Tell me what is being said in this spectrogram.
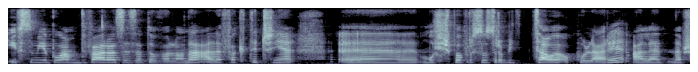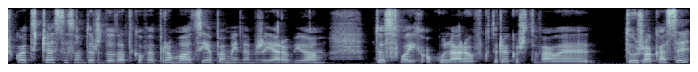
i w sumie byłam dwa razy zadowolona, ale faktycznie e, musisz po prostu zrobić całe okulary, ale na przykład często są też dodatkowe promocje. Ja pamiętam, że ja robiłam do swoich okularów, które kosztowały dużo kasy,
